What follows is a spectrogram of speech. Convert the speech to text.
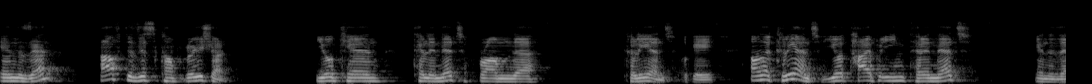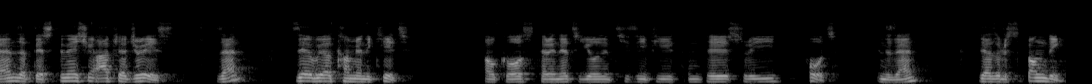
And then after this configuration, you can telnet from the client, okay? On the client, you type in telnet and then the destination IP address. Then they will communicate. Of course, telnet using TCP 23 port. And then there's responding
